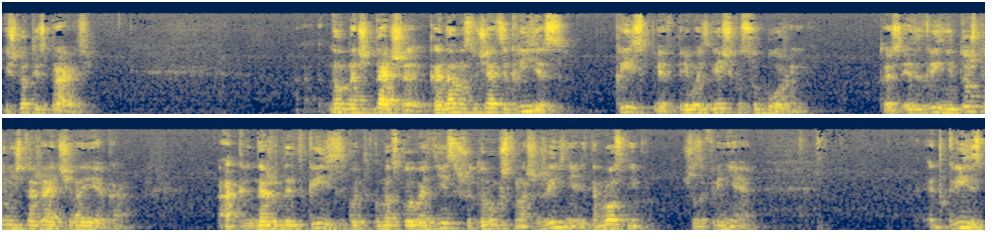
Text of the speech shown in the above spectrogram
и что-то исправить. Ну, значит, дальше, когда у нас случается кризис, кризис в переводе с греческого суд Божий. То есть этот кризис не то, что уничтожает человека, а даже вот этот кризис, какое-то колдовское воздействие, что-то рушится в нашей жизни, или там родственник, шизофрения. Этот кризис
